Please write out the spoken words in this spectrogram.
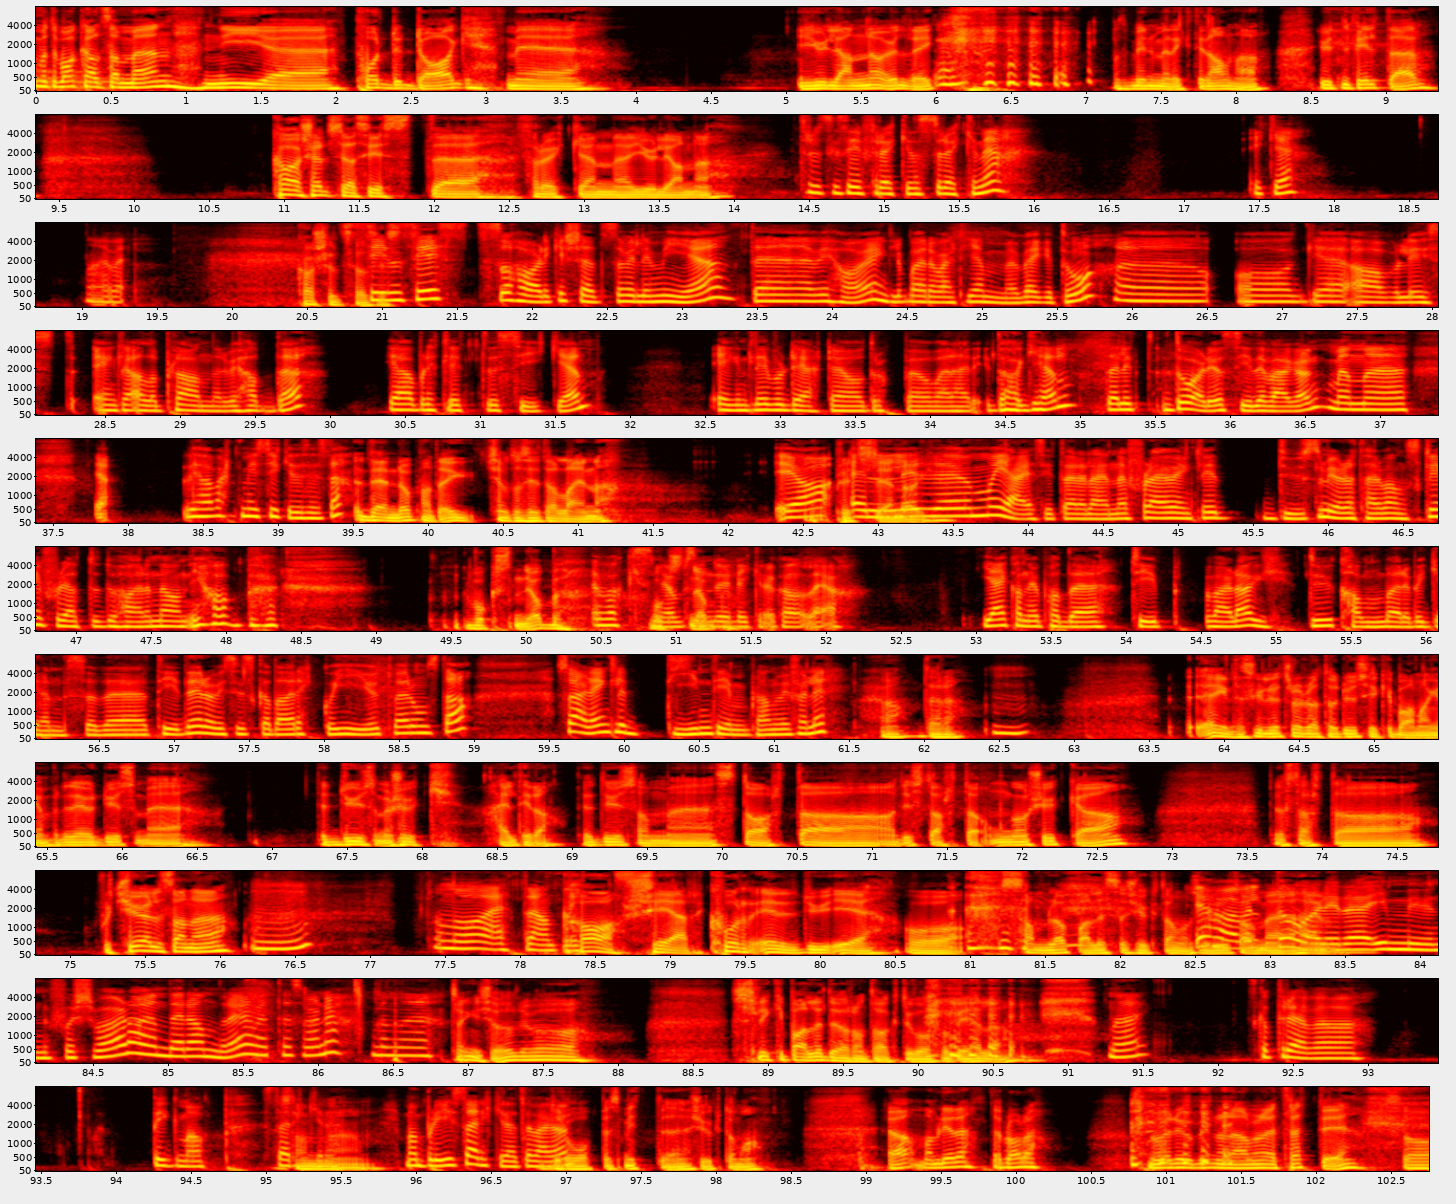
Velkommen tilbake, alle sammen. Ny eh, pod-dag med Julianne og Ulrik. Og så begynner vi med riktig navn her. Uten filter. Hva har skjedd siden sist, eh, frøken Julianne? Jeg trodde du skulle si Frøken Strøken, jeg. Ikke? Nei vel. Hva skjedde siden, Siden sist? sist så har det ikke skjedd så veldig mye. Det, vi har jo egentlig bare vært hjemme begge to. eh, Og avlyst egentlig alle planer vi hadde. Jeg har blitt litt syk igjen. Egentlig vurderte jeg å droppe å være her i dag igjen. Det er litt dårlig å si det hver gang, men eh, ja. Vi har vært mye syke i det siste. Det ender opp med at jeg kommer til å sitte alene. Ja, eller eh, må jeg sitte her alene, for det er jo egentlig du som gjør dette her vanskelig, fordi at du har en annen jobb. Voksenjobb. Voksenjobb, som du liker å kalle det, ja. Jeg kan jo podde typ hver dag. Du kan bare begrensede tider, og hvis vi skal da rekke å gi ut hver onsdag, så er det egentlig din timeplan vi følger. Ja, det er det. Mm. Egentlig skulle jeg trodd at det var du syk i barnehagen, for det er jo du som er det er du som er sjuk hele tida. Det er du som eh, starta Du starta omgangssjuka. Du har starta forkjølelsene. Og nå et eller annet Hva skjer? Hvor er det du er og samler opp alle disse sykdommene? Jeg har vel dårligere hjem? immunforsvar da enn dere andre, jeg vet dessverre. Men eh, Trenger ikke å drive og slikke på alle dørhåndtak du går forbi heller. nei. Skal prøve å bygge meg opp sterkere. Sånn, uh, Man blir sterkere etter hver gang. Dråpesmittesykdommer. Ja, man blir det. Det er bra, det. Nå er du jo begynner å nærme deg 30, så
